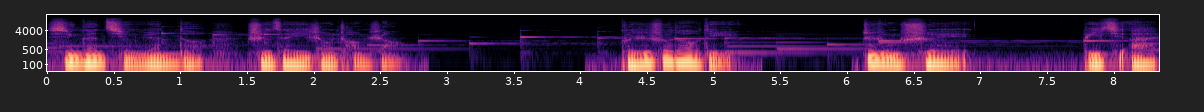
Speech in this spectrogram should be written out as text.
心甘情愿的睡在一张床上。可是说到底，这种睡，比起爱，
